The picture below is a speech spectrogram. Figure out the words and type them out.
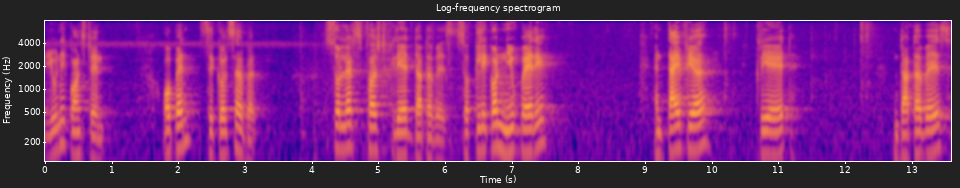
unique constant open sql server so let's first create database so click on new query and type here create database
